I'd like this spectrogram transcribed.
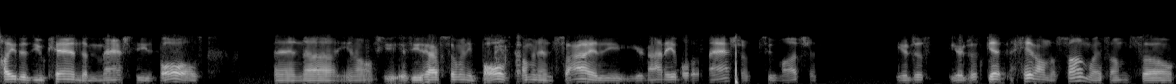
tight as you can to mash these balls. And uh, you know, if you if you have so many balls coming inside, you, you're not able to mash them too much, and you're just you're just getting hit on the sun with them. So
